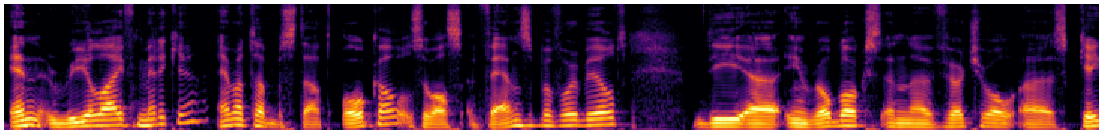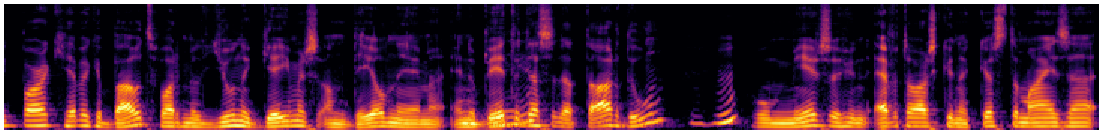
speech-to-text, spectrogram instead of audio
En real-life merken, hè, want dat bestaat ook al, zoals Vans bijvoorbeeld, die uh, in Roblox een uh, virtual skatepark hebben gebouwd waar miljoenen gamers aan deelnemen. En hoe okay. beter dat ze dat daar doen, mm -hmm. hoe meer ze hun avatars kunnen customizen,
